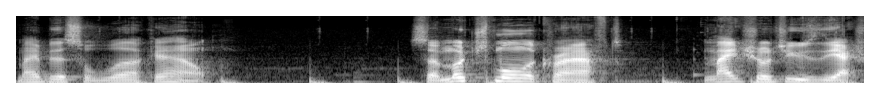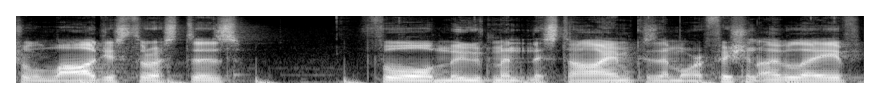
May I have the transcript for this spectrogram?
maybe this will work out. So much smaller craft. Make sure to use the actual largest thrusters for movement this time, because they're more efficient, I believe.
